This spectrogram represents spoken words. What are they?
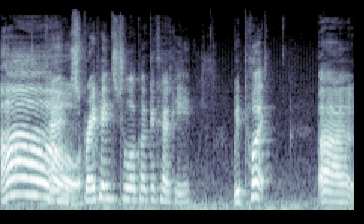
Oh. Okay, spray paint it to look like a cookie. We put uh,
